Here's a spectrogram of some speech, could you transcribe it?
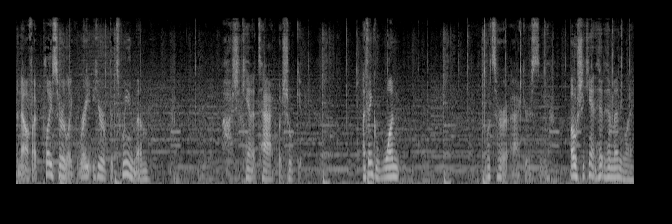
And now if I place her like right here between them, ah, she can't attack, but she'll get. I think one. What's her accuracy? Oh, she can't hit him anyway.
